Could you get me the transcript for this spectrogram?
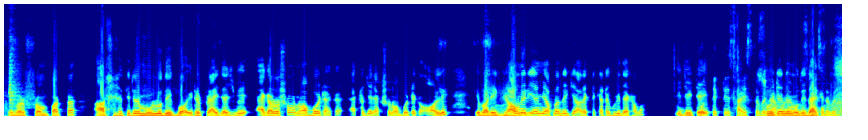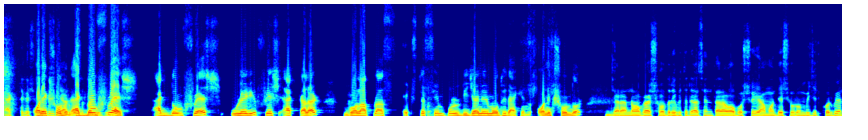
এবার ফ্রম পার্টটা আর সে সাথে এটার মূল্য দেখব, এটার প্রাইস আসবে এগারোশো নব্বই টাকা, এক হাজার একশো নব্বই টাকা অনলি এবার এই গ্রাউন্ডেরই আমি আপনাদেরকে আরেকটা ক্যাটাগরি দেখাবো। এই যে টাইপ প্রত্যেকটাই সাইজ পাবেন সোয়েটারের মধ্যে দেখেন। এক থেকে অনেক সুন্দর একদম ফ্রেশ একদম ফ্রেশ উলেরই ফ্রেশ এক কালার গলা প্লাস এক্সট্রা সিম্পল ডিজাইনের মধ্যে দেখেন অনেক সুন্দর। যারা নগা সদরের ভিতরে আছেন তারা অবশ্যই আমাদের শোরুম ভিজিট করবেন।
